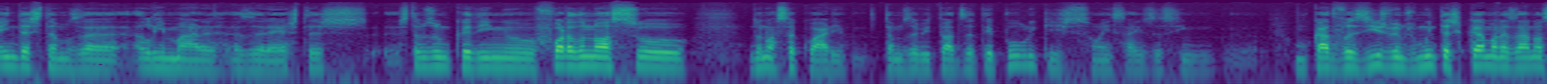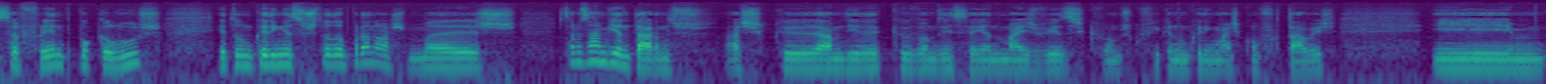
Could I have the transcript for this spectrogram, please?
ainda estamos a, a limar as arestas. Estamos um bocadinho fora do nosso, do nosso aquário. Estamos habituados a ter público e isto são ensaios assim um bocado vazios. Vemos muitas câmaras à nossa frente, pouca luz. É tudo um bocadinho assustador para nós, mas estamos a ambientar-nos. Acho que à medida que vamos ensaiando mais vezes, que vamos ficando um bocadinho mais confortáveis. E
